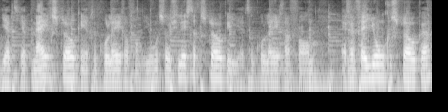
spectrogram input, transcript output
je, hebt, je hebt mij gesproken. Je hebt een collega van de Jonge Socialisten gesproken. Je hebt een collega van FNV Jong gesproken.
